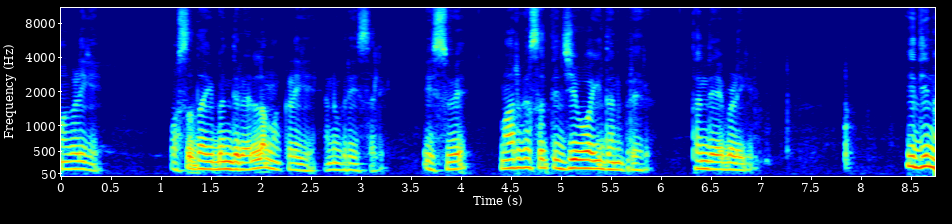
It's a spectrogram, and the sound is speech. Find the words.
ಮಗಳಿಗೆ, ಹೊಸದಾಗಿ ಬಂದಿರೋ ಎಲ್ಲ ಮಕ್ಕಳಿಗೆ ಅನುಗ್ರಹಿಸಲಿ. ಈಸುವೆ ಮಾರ್ಗಸತ್ಯ ಜೀವವಾಗಿದ್ದಾನೆ ಪ್ರೇರೆ ತಂದೆಯ ಬಳಿಗೆ. ಈ ದಿನ,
